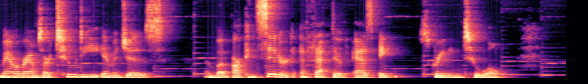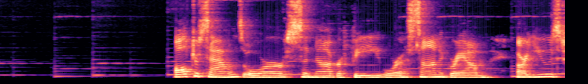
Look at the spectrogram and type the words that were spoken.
Mammograms are 2D images, but are considered effective as a screening tool. Ultrasounds or sonography or a sonogram are used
